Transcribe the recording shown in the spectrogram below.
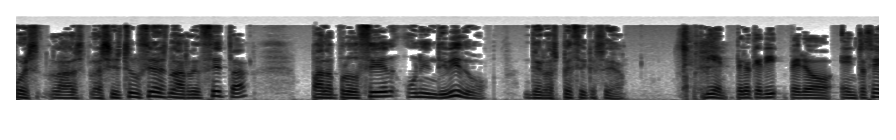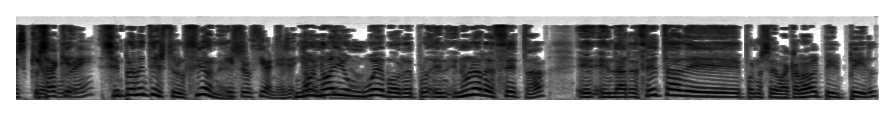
Pues las, las instrucciones, la receta para producir un individuo de la especie que sea. Bien, pero que pero entonces qué o sea Que simplemente instrucciones. Instrucciones. No, no hay un huevo en, una receta, en, la receta de, pues no sé, bacalao al pil pil,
